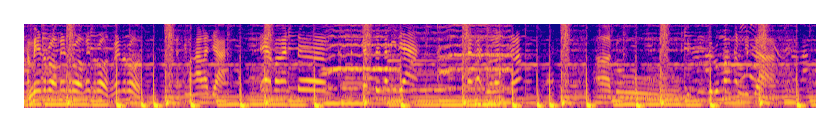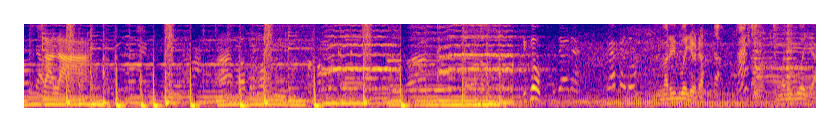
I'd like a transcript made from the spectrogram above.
Ambil terus ambil terus ambil terus ambil terus masih mahal aja. Eh abang ganteng? Ganteng kali dia. Kita nggak jualan sekarang? Aduh bisnis di rumah kan bisa. Enggak lah. Ah mau promosi gue aja udah. Hah? Temenin gue aja.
